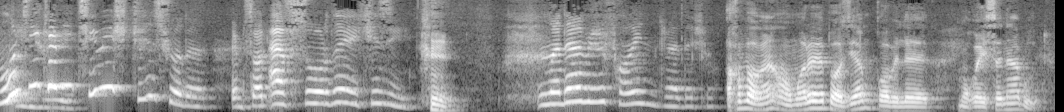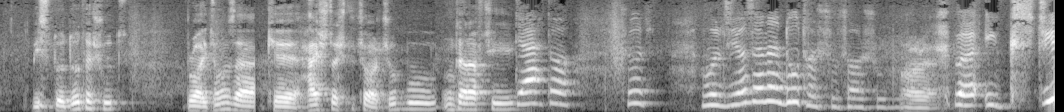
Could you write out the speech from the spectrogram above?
وولز یکمی تیمش چیز شده. امسال؟ افسرده چیزی. اومده همینجوری پایین رده شد آخه واقعا آمار بازی هم قابل مقایسه نبود. 22 تا شوت برایتون زد که 8 تاش تو چارچوب بود. اون طرف چی؟ ده تا شوت وولزیا زدن دو تا شد چهار شد آره. و ایکس جی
